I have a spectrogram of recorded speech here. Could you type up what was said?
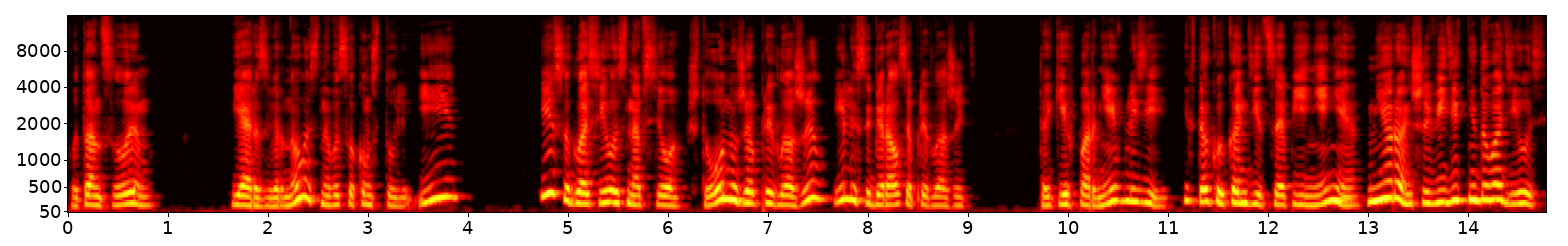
«Потанцуем». Я развернулась на высоком стуле и... И согласилась на все, что он уже предложил или собирался предложить. Таких парней вблизи и в такой кондиции опьянения мне раньше видеть не доводилось.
